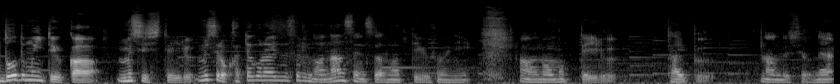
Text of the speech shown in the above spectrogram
どうでもいいというか無視しているむしろカテゴライズするのはナンセンスだなっていうふうにあの思っているタイプなんですよね。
